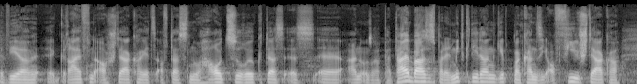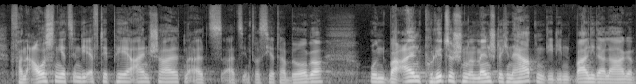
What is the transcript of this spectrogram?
Wir äh, greifen auch stärker jetzt auf das Know-how zurück, das es an unserer Parteibasis bei den Mitgliedern gibt. Man kann sich auch viel stärker von außen jetzt in die FDP einschalten als, als interessierter Bürger. Und bei allen politischen und menschlichen Härten, die die Wahlniederlage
